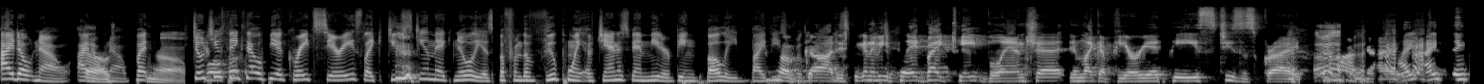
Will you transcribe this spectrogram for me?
I don't know. I No, don't oh, know. But No. don't you Well, think that would be a great series? Like do Steel Magnolias, but from the viewpoint of Janice Van Meter being bullied by these. oh God, is she going to be played by Cate Blanchett in like a period piece? Jesus Christ! Come on, guys. I, I think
